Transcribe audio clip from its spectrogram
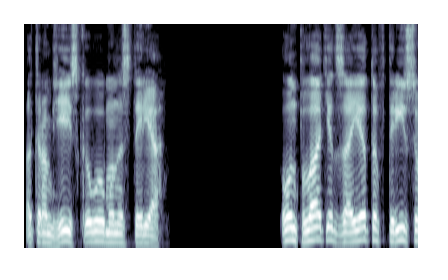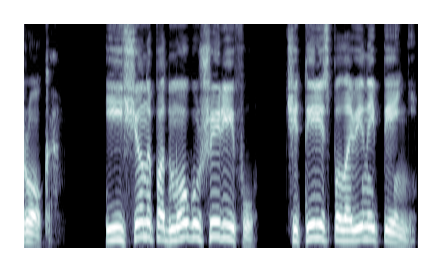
от Рамзейского монастыря. Он платит за это в три срока. И еще на подмогу шерифу четыре с половиной пенни.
